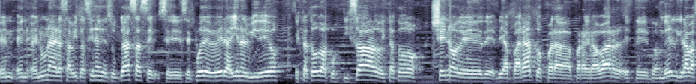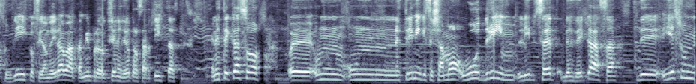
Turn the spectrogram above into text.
en, en- una de las habitaciones de su casa. Se, se- puede ver ahí en el video. Está todo acustizado y está todo lleno de, aparatos para, para grabar, este, donde él graba sus discos y donde graba también producciones de otros artistas. En este caso, eh, un streaming que se llamó Wood Dream Live Set desde casa. de- y es un,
